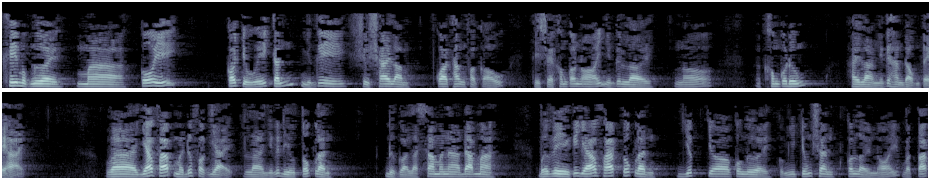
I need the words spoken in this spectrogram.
Khi một người mà cố ý, có chủ ý tránh những cái sự sai lầm qua thân và khẩu thì sẽ không có nói những cái lời nó không có đúng hay làm những cái hành động tệ hại. Và giáo pháp mà Đức Phật dạy là những cái điều tốt lành, được gọi là samana dhamma. Bởi vì cái giáo pháp tốt lành giúp cho con người cũng như chúng sanh có lời nói và tác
